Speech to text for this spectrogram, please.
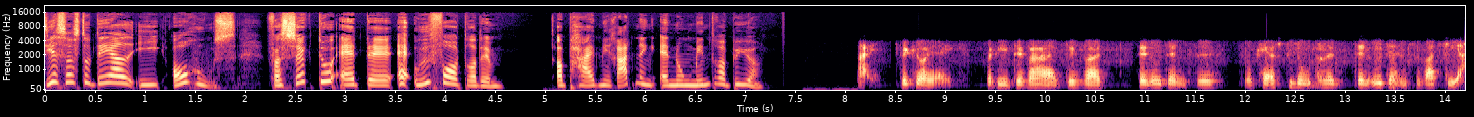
De har så studeret i Aarhus. Forsøgte du at, øh, at udfordre dem og pege dem i retning af nogle mindre byer? Nej, det gjorde jeg ikke. Fordi det var, det var den uddannelse, for kærespiloterne, den uddannelse var der.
